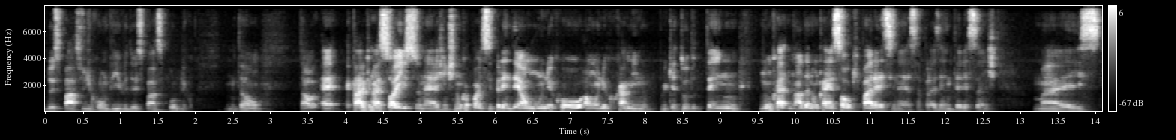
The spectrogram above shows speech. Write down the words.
do espaço de convívio, do espaço público. Então, tal, é, é claro que não é só isso, né? A gente nunca pode se prender a um único, a um único caminho, porque tudo tem... Nunca, nada nunca é só o que parece, né? Essa frase é interessante. Mas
